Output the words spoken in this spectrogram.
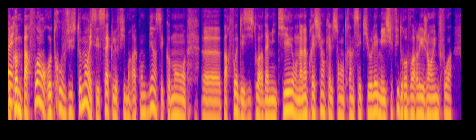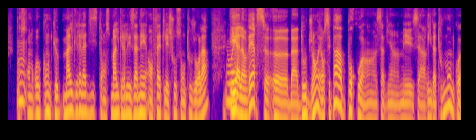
Et comme parfois on retrouve justement, et c'est ça que le film raconte bien, c'est comment euh, parfois des histoires d'amitié, on a l'impression qu'elles sont en train de s'étioler, mais il suffit de revoir les gens une fois pour Mm. se rendre compte que malgré la distance, malgré les années, en fait les choses sont toujours là. Et à l'inverse, ben, d'autres gens, et on ne sait pas pourquoi hein, ça vient, mais ça arrive à tout le monde quoi.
